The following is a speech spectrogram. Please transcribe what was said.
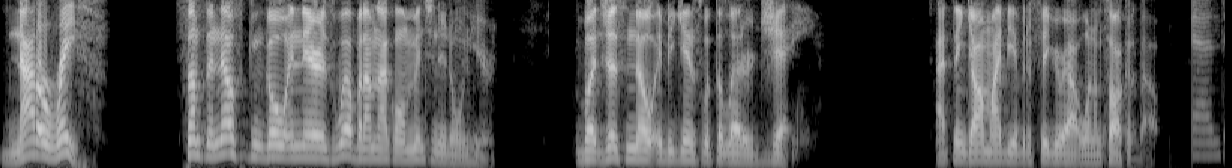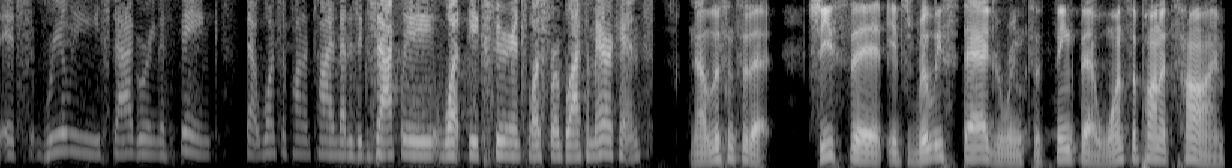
not a race. Something else can go in there as well, but I'm not going to mention it on here. But just know it begins with the letter J. I think y'all might be able to figure out what I'm talking about. It's really staggering to think that once upon a time, that is exactly what the experience was for a black American. Now, listen to that. She said it's really staggering to think that once upon a time,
